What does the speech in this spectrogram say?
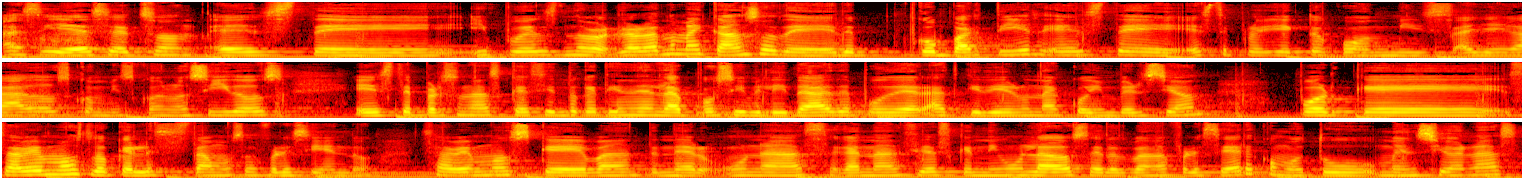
Así es, Edson. Este, y pues la verdad no me canso de, compartir este, este proyecto con mis allegados, con mis conocidos, este, personas que siento que tienen la posibilidad de poder adquirir una coinversión porque sabemos lo que les estamos ofreciendo, sabemos que van a tener unas ganancias que en ningún lado se les van a ofrecer, como tú mencionas,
